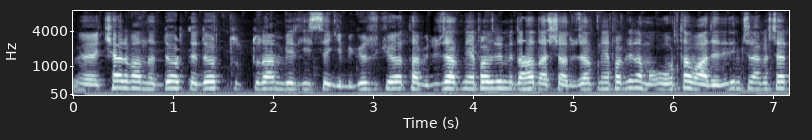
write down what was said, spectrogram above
e, kervanda 4'te 4 tutturan bir hisse gibi gözüküyor. Tabi düzeltme yapabilir mi? Daha da aşağı düzeltme yapabilir ama orta vade dediğim için arkadaşlar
